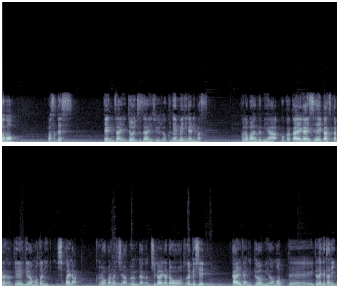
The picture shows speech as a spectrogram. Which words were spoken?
どうも、マサです。現在、ドイツ在住6年目になります。この番組は僕は海外生活からの経験をもとに失敗談、苦労話や文化の違いなどをお届けし、海外に興味を持っていただけたり、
